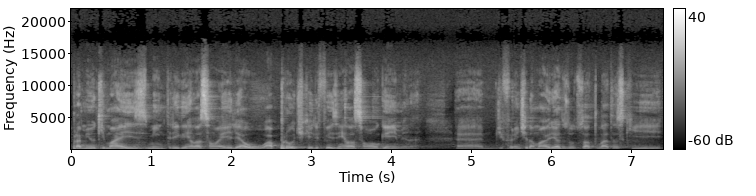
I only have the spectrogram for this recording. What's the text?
para mim o que mais me intriga em relação a ele é o approach que ele fez em relação ao game, né? É, diferente da maioria dos outros atletas que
